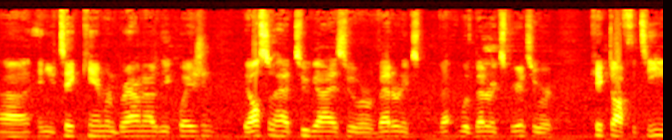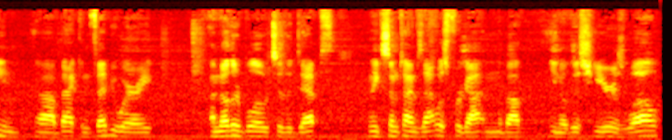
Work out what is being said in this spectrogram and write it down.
uh, and you take Cameron Brown out of the equation. They also had two guys who were veteran ex- with veteran experience who were kicked off the team uh, back in February. Another blow to the depth. I think sometimes that was forgotten about you know this year as well.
